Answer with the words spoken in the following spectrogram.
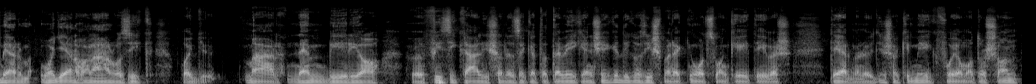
mert vagy elhalálozik, vagy már nem bírja fizikálisan ezeket a tevékenységeket, igaz ismerek 82 éves termelőt is, aki még folyamatosan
